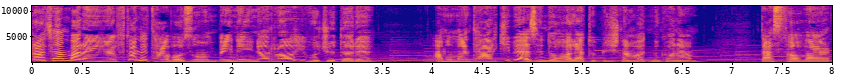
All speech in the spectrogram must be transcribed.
قطعا برای یافتن توازن بین اینا راهی وجود داره. اما من ترکیبی از این دو حالت رو پیشنهاد می‌کنم. دستاورد،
